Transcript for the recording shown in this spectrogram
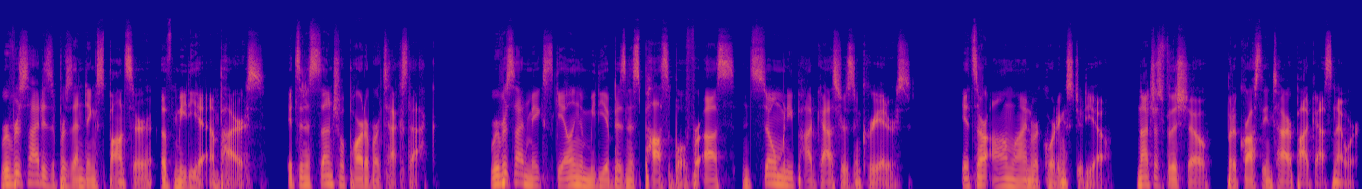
Riverside is a presenting sponsor of Media Empires. It's an essential part of our tech stack. Riverside makes scaling a media business possible for us and so many podcasters and creators. It's our online recording studio not just for the show, but across the entire podcast network.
